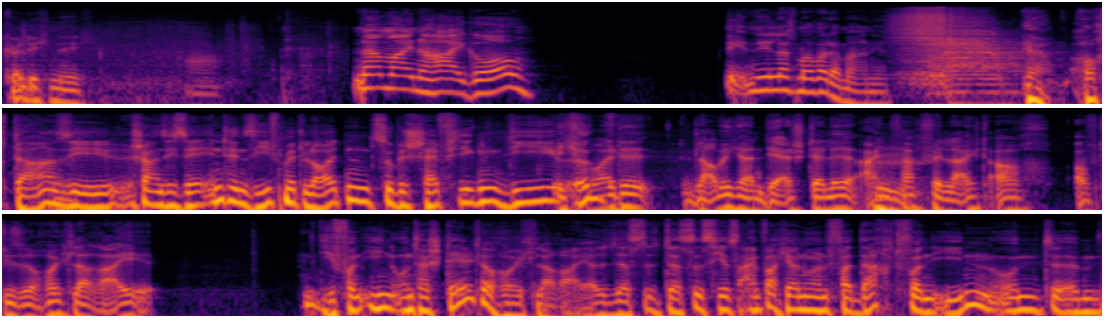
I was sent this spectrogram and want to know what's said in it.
Könnte ich nicht. Na, mein Heiko. Nee, nee, lass mal weitermachen jetzt. Ja, auch da, Sie scheinen sich sehr intensiv mit Leuten zu beschäftigen, die. Ich wollte, glaube ich, an der Stelle einfach vielleicht auch auf diese Heuchlerei die von Ihnen unterstellte Heuchlerei. Also das, das ist jetzt einfach ja nur ein Verdacht von Ihnen und ähm,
